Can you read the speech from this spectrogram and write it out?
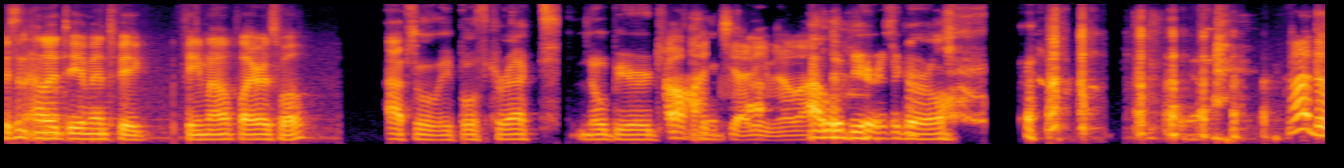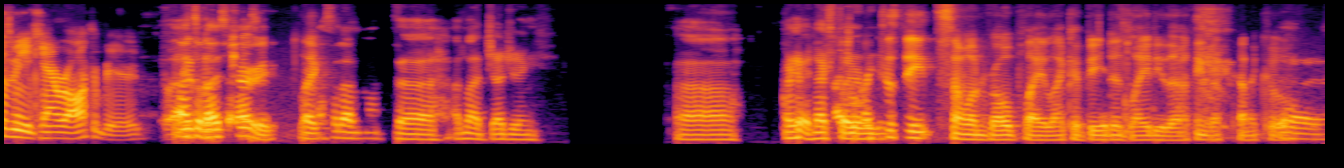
Isn't LOD meant to be a female player as well? Absolutely, both correct. No beard. Oh, Aloe- I didn't even know that. Aloe Deer is a girl. That doesn't mean you can't rock a beard. But That's what I said. True. Like, I said I'm not. Uh, I'm not judging. Uh, okay, next I'd player. we like to see someone role play like a bearded lady, though. I think that's kind of cool. Yeah,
